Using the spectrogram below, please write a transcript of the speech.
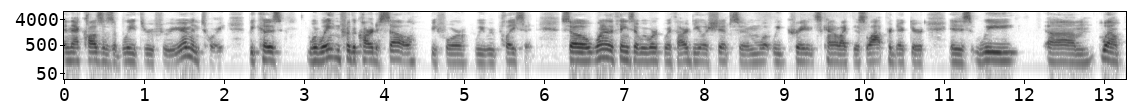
and that causes a bleed through for your inventory because we're waiting for the car to sell before we replace it. So one of the things that we work with our dealerships and what we create is kind of like this lot predictor is we um, well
